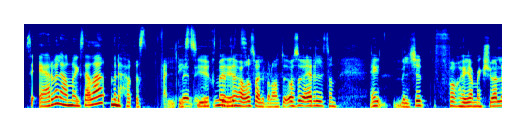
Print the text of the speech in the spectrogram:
så er det vel gjerne noe jeg ser der, men det høres veldig Men- surt men Det høres veldig banalt ut. Og så er det litt sånn Jeg vil ikke forhøye meg sjøl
